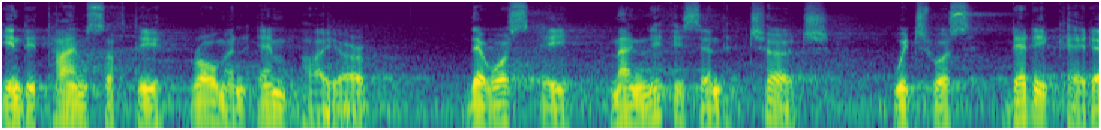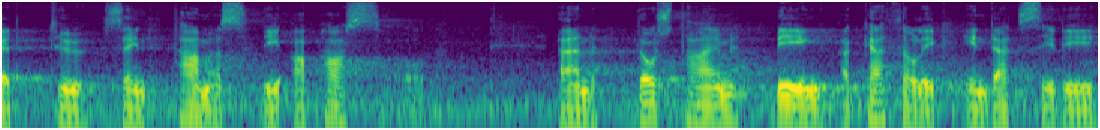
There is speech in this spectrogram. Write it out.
in the times of the Roman Empire, there was a magnificent church which was dedicated to St. Thomas the Apostle. And those time being a Catholic in that city,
